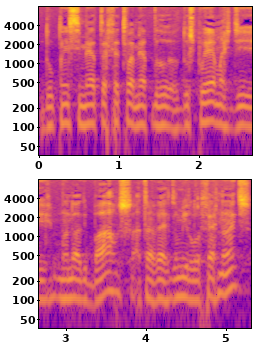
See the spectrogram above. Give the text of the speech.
do conhecimento efetivamente do, dos poemas de Manuel de Barros, através do Milô Fernandes,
